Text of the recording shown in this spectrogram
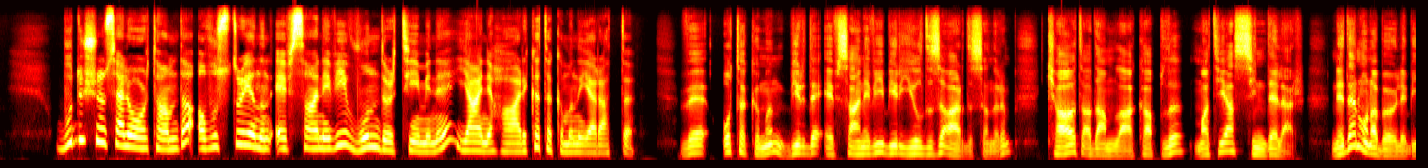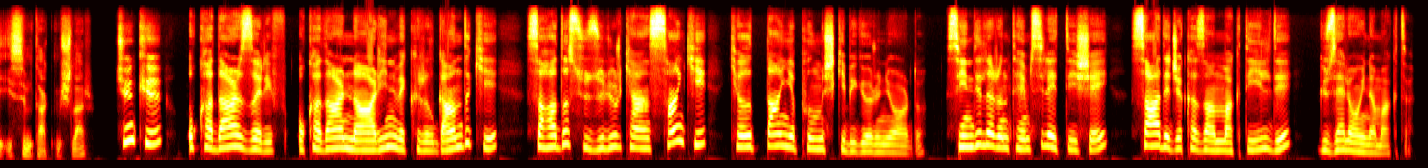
Bu düşünsel ortamda Avusturya'nın efsanevi Wunder timini yani harika takımını yarattı. Ve o takımın bir de efsanevi bir yıldızı vardı sanırım. Kağıt Adam lakaplı Matias Sindeler. Neden ona böyle bir isim takmışlar? Çünkü o kadar zarif, o kadar narin ve kırılgandı ki sahada süzülürken sanki kağıttan yapılmış gibi görünüyordu. Sindilar'ın temsil ettiği şey sadece kazanmak değildi, güzel oynamaktı.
